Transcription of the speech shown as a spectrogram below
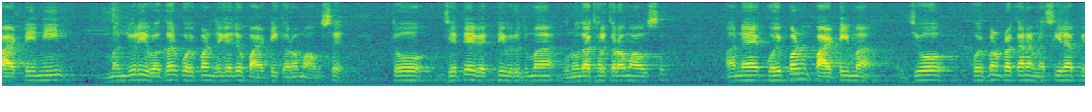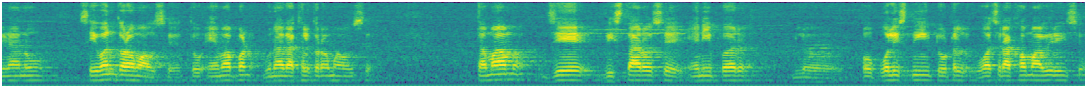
પાર્ટીની મંજૂરી વગર કોઈપણ જગ્યાએ જો પાર્ટી કરવામાં આવશે, તો જે તે વ્યક્તિ વિરુદ્ધમાં ગુનો દાખલ કરવામાં આવશે અને કોઈપણ પાર્ટીમાં જો કોઈપણ પ્રકારના નશીલા પીણાનું સેવન કરવામાં આવશે, તો એમાં પણ ગુના દાખલ કરવામાં આવશે. તમામ જે વિસ્તારો છે, એની પર પોલીસની ટોટલ વોચ રાખવામાં આવી રહી છે.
